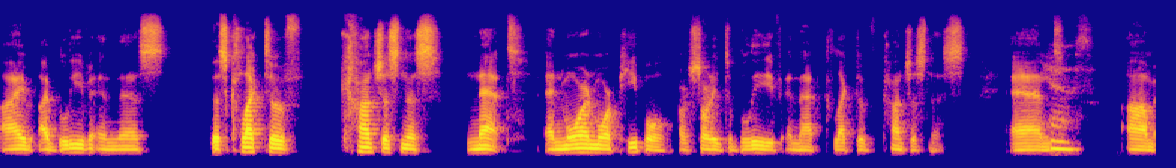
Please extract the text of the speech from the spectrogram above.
I, I believe in this, this collective consciousness net. And more and more people are starting to believe in that collective consciousness. And Yes. um,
